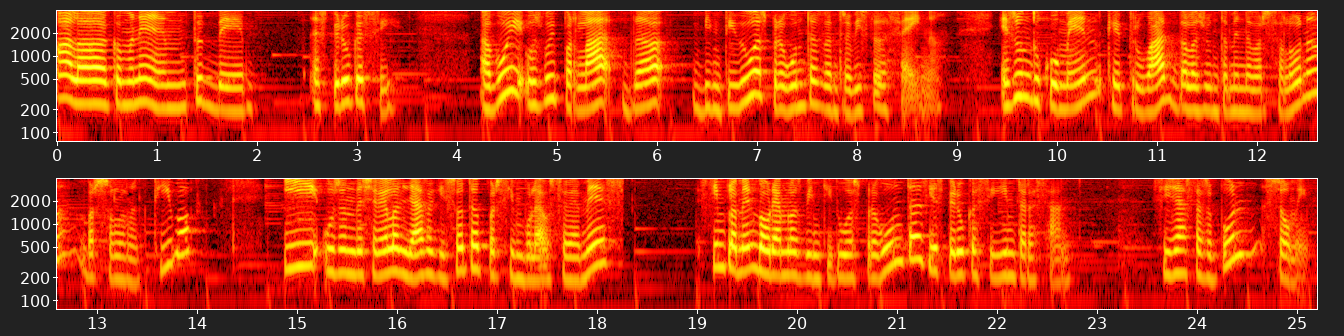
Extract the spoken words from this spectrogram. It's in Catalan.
Hola, com anem? Tot bé? Espero que sí. Avui us vull parlar de 22 preguntes d'entrevista de feina. És un document que he trobat de l'Ajuntament de Barcelona, Barcelona Activa, i us en deixaré l'enllaç aquí sota per si en voleu saber més. Simplement veurem les 22 preguntes i espero que sigui interessant. Si ja estàs a punt, som-hi!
